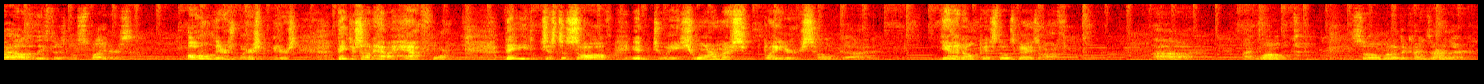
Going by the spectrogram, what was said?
Well, at least there's no spiders. Oh, there's were spiders. They just don't have a half form. They just dissolve into a swarm of spiders. Oh, God. Yeah, don't piss those guys off. Uh, I won't. So, what other kinds are there?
